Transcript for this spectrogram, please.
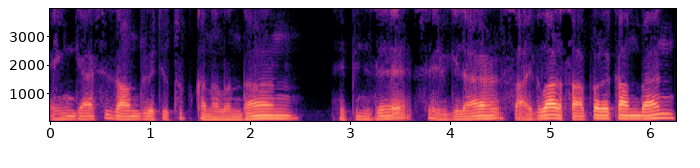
Engelsiz Android YouTube kanalından hepinize sevgiler, saygılar. Sarp Arakan ben.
